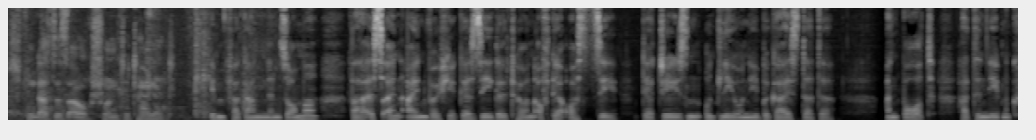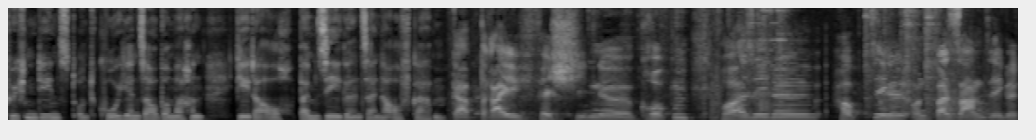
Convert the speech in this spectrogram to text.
Ich finde, das ist auch schon total nett. Im vergangenen Sommer war es ein einwöchiger Segeltörn auf der Ostsee, der Jason und Leonie begeisterte. An Bord hatte neben Küchendienst und Kojen sauber machen jeder auch beim Segeln seine Aufgaben. Es gab drei verschiedene Gruppen: Vorsegel, Hauptsegel und Basansegel.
